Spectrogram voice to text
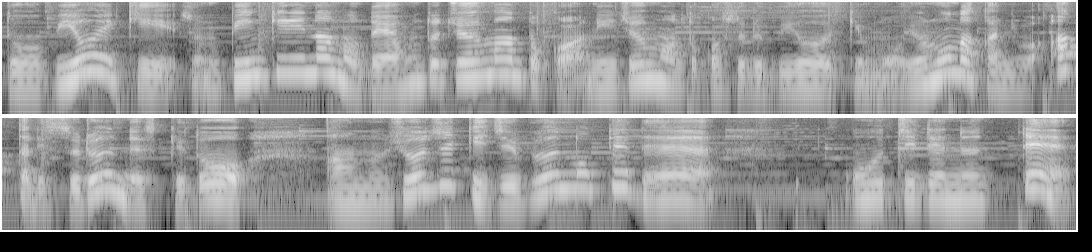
と美容液そのピンキリなのでほんと10万とか20万とかする美容液も世の中にはあったりするんですけどあの正直自分の手でお家で塗って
